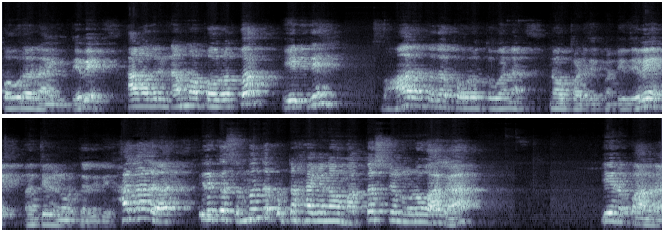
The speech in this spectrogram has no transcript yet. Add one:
ಪೌರರಾಗಿದ್ದೇವೆ. ಹಾಗಾದ್ರೆ ನಮ್ಮ ಪೌರತ್ವ ಏನಿದೆ? ಭಾರತದ ಪೌರತ್ವವನ್ನ ನಾವು ಪಡೆದುಕೊಂಡಿದ್ದೇವೆ ಅಂತೇಳಿ ನೋಡ್ತಾ ಇದ್ದೀವಿ. ಹಾಗಾದ್ರೆ ಇದಕ್ಕೆ ಸಂಬಂಧಪಟ್ಟ ಹಾಗೆ ನಾವು ಮತ್ತಷ್ಟು ನೋಡುವಾಗ ಏನಪ್ಪಾ ಅಂದ್ರ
